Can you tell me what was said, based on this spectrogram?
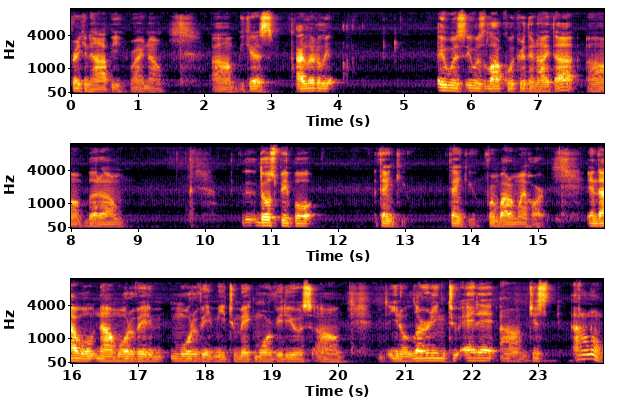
freaking happy right now. Um, because I literally, it was, it was a lot quicker than I thought. Um, but um, th those people, thank you. Thank you from bottom of my heart and that will now motivate motivate me to make more videos um, you know learning to edit um, just i don't know.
